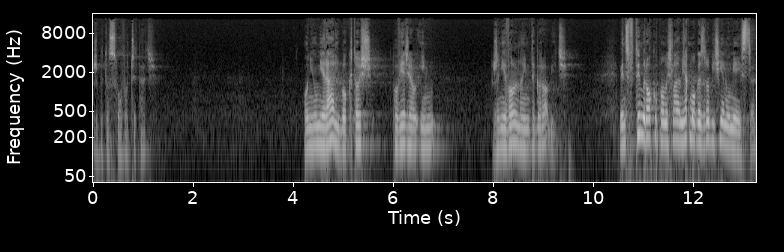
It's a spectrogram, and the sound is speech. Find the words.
żeby to słowo czytać? Oni umierali, bo ktoś powiedział im, że nie wolno im tego robić. Więc w tym roku pomyślałem, jak mogę zrobić jemu miejsce.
